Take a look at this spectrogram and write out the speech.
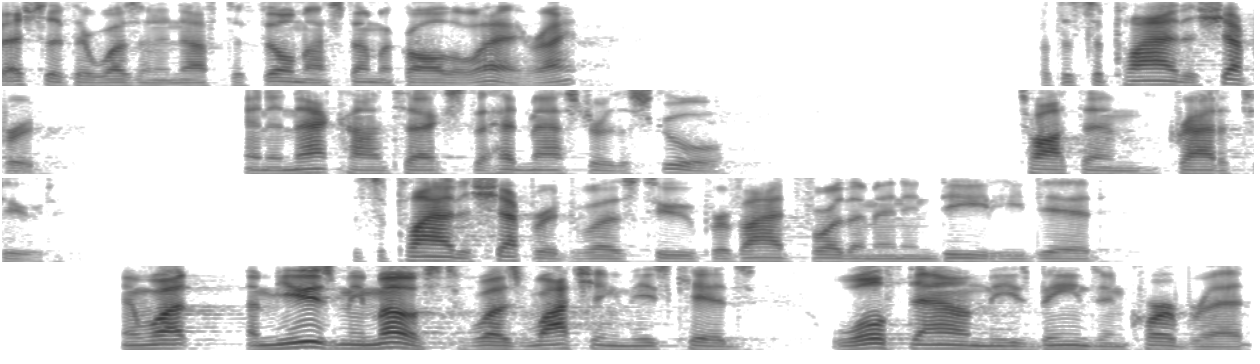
Especially if there wasn't enough to fill my stomach all the way, right? But the supply of the shepherd, and in that context, the headmaster of the school, taught them gratitude. The supply of the shepherd was to provide for them, and indeed he did. And what amused me most was watching these kids wolf down these beans and cornbread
